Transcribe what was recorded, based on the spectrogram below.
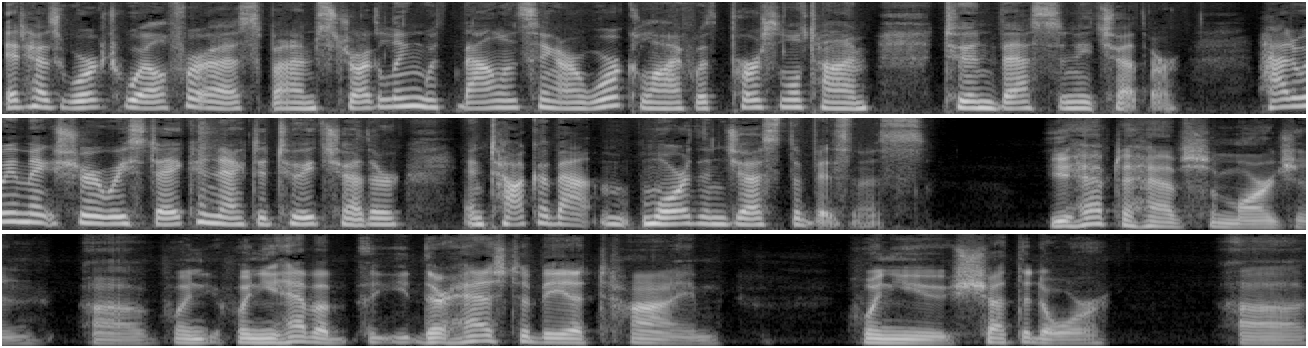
It has worked well for us, but I'm struggling with balancing our work life with personal time to invest in each other. How do we make sure we stay connected to each other and talk about more than just the business? You have to have some margin. Uh, when, when you have a, there has to be a time when you shut the door, uh,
